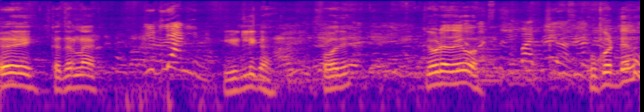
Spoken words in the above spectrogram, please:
ऐ खतरनाक. इडली का? हो दे. केवढ्या देव पाचशे फुकट दे ना.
